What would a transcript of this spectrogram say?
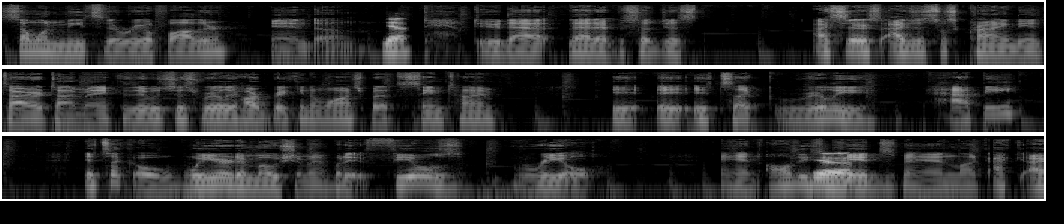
someone meets their real father and um Yeah. damn dude that that episode just I seriously I just was crying the entire time man because it was just really heartbreaking to watch but at the same time it, it it's like really happy it's like a weird emotion man but it feels real and all these Yeah. kids man like I, I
